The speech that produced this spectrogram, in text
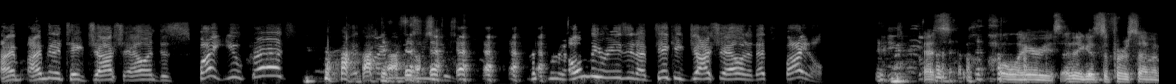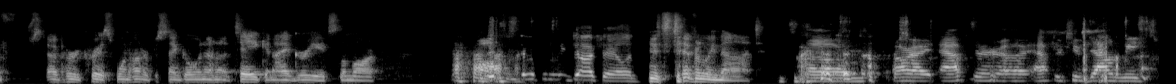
I'm I'm gonna take Josh Allen despite you, Chris. That's my, that's my only reason I'm taking Josh Allen, and that's final. He's That's hilarious. I think it's the first time I've I've heard Chris 100% going on a take, and I agree. It's Lamar. It's definitely Josh Allen. It's definitely not. um, all right. After uh, after two down weeks,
